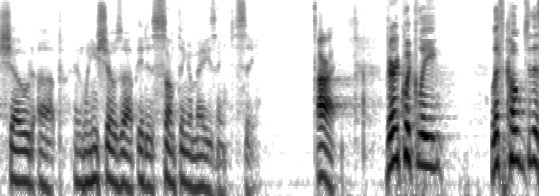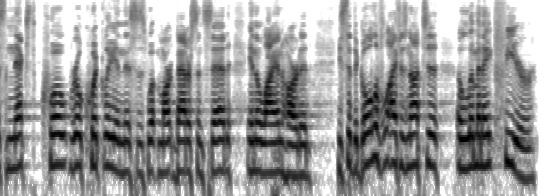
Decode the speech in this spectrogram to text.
showed up. And when He shows up, it is something amazing to see. All right, very quickly, let's go to this next quote real quickly. And this is what Mark Batterson said in The Lionhearted. He said, The goal of life is not to eliminate fear.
